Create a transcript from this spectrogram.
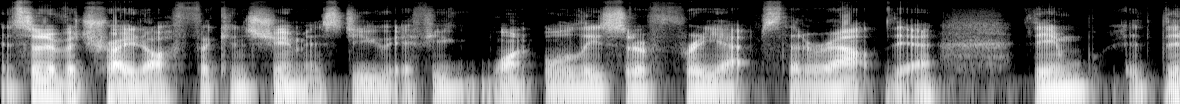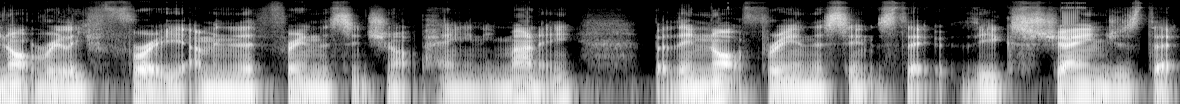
it's sort of a trade off for consumers. Do you, if you want all these sort of free apps that are out there, then they're not really free. I mean, they're free in the sense you're not paying any money, but they're not free in the sense that the exchange is that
